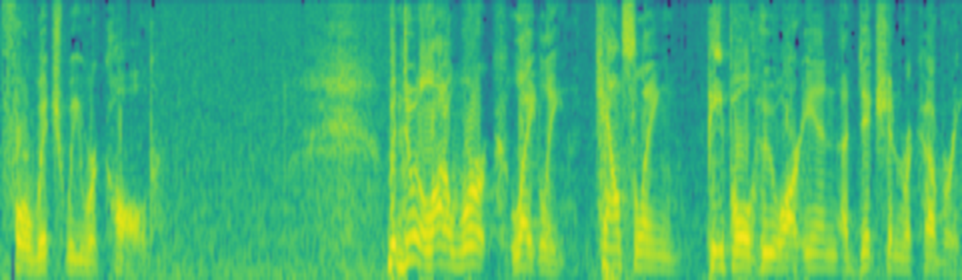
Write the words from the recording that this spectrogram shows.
for which we were called. Been doing a lot of work lately counseling people who are in addiction recovery.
